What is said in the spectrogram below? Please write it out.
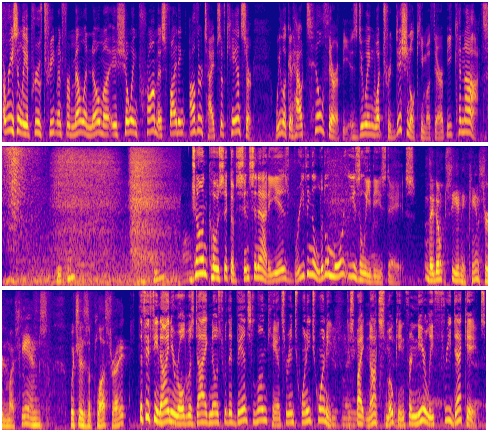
A recently approved treatment for melanoma is showing promise fighting other types of cancer. We look at how TIL therapy is doing what traditional chemotherapy cannot. John Kosick of Cincinnati is breathing a little more easily these days. They don't see any cancer in my scans, which is a plus, right? The 59 year old was diagnosed with advanced lung cancer in 2020, despite not smoking for nearly three decades.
